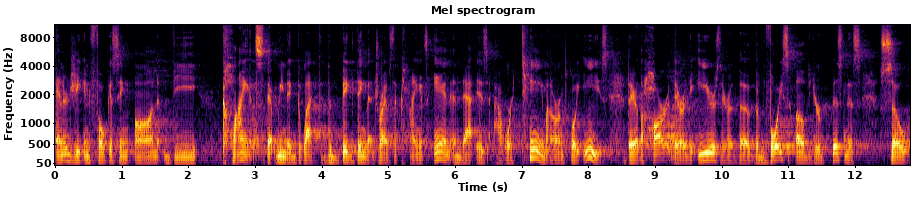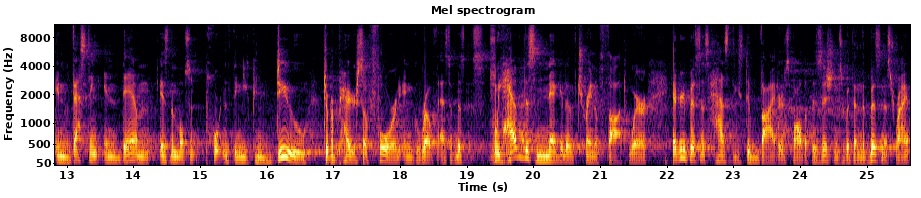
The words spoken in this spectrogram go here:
energy in focusing on the clients that we neglect the big thing that drives the clients in and that is our team our employees. They are the heart they are the ears they are the, the voice of your business. So investing in them is the most important thing you can do to prepare yourself forward in growth as a business. We have this negative train of thought where every business has these dividers of all the positions within the business right?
